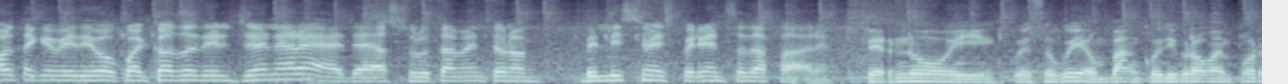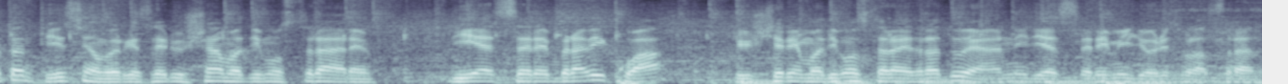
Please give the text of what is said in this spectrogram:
Volta che vedevo qualcosa del genere ed è assolutamente una bellissima esperienza da fare. Per noi questo qui è un banco di prova importantissimo perché se riusciamo a dimostrare di essere bravi qua, riusciremo a dimostrare tra due anni di essere migliori sulla strada.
